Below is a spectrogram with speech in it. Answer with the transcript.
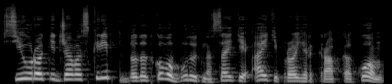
Всі уроки JavaScript додатково будуть на сайті itproger.com.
